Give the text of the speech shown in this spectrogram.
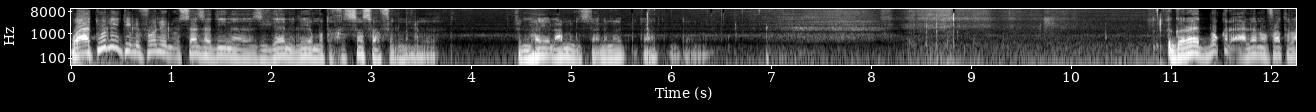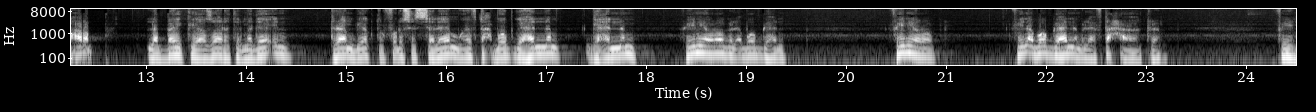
وهاتوا لي تليفون الأستاذة دينا زيدان اللي هي متخصصة في. في الهيئه العامه للاستعلامات بتاعت جرايد بكره إعلان وفاة العرب. لبيك يا زهرة المدائن. ترامب يقتل فرص السلام ويفتح ابواب جهنم. جهنم. فين يا راجل أبواب جهنم؟ فين يا راجل؟ فين أبواب جهنم اللي هيفتحها ترامب؟ فين؟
